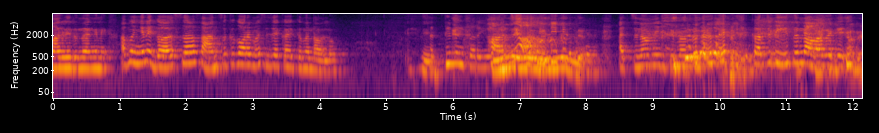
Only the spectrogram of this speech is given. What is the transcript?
മാറി വരുന്നത് അങ്ങനെ. അപ്പൊ ഇങ്ങനെ ഗേൾസ് ഫാൻസ് ഒക്കെ കുറെ മെസ്സേജ് ഒക്കെ അയക്കുന്നുണ്ടാവല്ലോ. സത്യമായി പറയൂ. ഇല്ല അച്ഛനും അമ്മ? കുറച്ച് ഡീസന്റ് ആവാനൊക്കെ. അതേ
